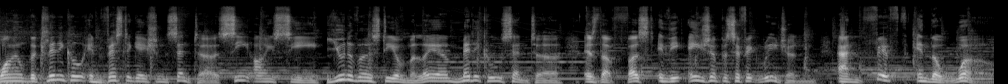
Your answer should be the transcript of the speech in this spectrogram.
While the Clinical Investigation Centre CIC University of Malaya Medical Centre is the first in the Asia-Pacific region and fifth in the world.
